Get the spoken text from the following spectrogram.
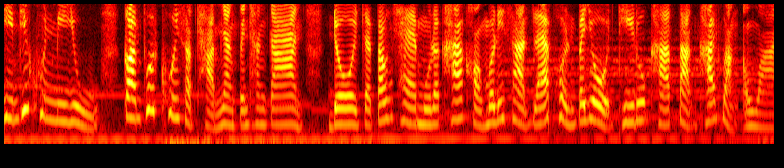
ทีมที่คุณมีอยู่ ก่อนพูดคุยสอบถามอย่างเป็นทางการ โดยจะต้องแชร์มูลค่าของบริษัท และผลประโยชน์ที่ลูกค้าต่างคาดหวังเอาไว้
